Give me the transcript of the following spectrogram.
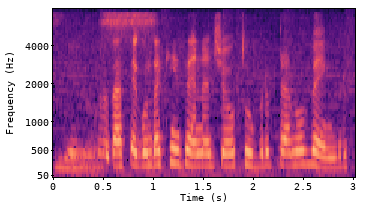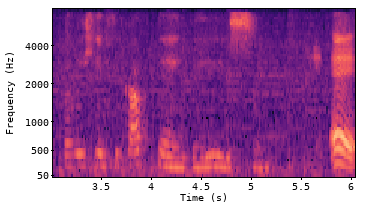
Deus. Da segunda quinzena de outubro para novembro. A gente tem que ficar atento, é isso? É,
